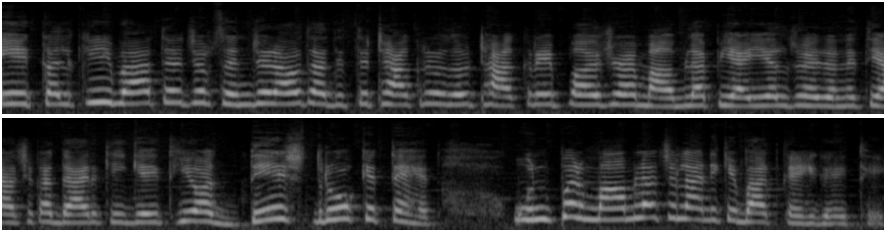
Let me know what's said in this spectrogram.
एक कल की बात है जब संजय राउत, आदित्य ठाकरे उद्धव ठाकरे पर जो है मामला पीआईएल जो है जनहित याचिका दायर की गई थी और देशद्रोह के तहत उन पर मामला चलाने की बात कही गई थी।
